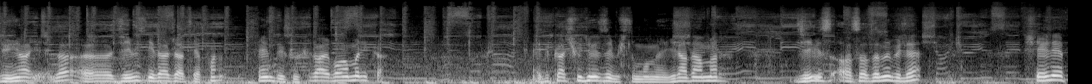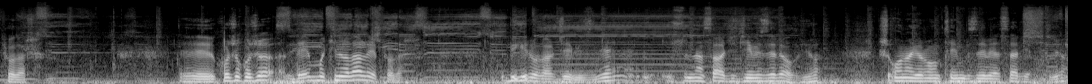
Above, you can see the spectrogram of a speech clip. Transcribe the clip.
Dünyada e, ceviz ihracat yapan en büyük ülke galiba Amerika. E, birkaç video izlemiştim bununla ilgili. Adamlar ceviz hasadını bile şeyle yapıyorlar. E, koca koca dev makinelerle yapıyorlar. Bir giriyorlar cevizliğe. Üstünden sadece cevizleri alıyor. İşte ona göre onun temizliği ve eser yapılıyor.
